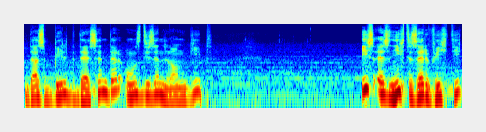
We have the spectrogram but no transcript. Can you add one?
das Bild dessen, der uns diesen Lohn gibt. Ist es nicht sehr wichtig,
